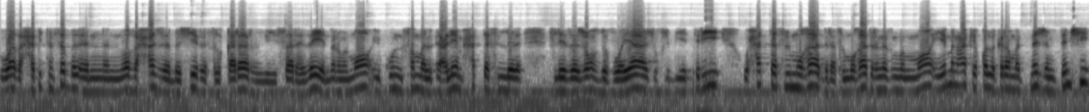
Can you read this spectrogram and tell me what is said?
واضح. حبيت نسب نوضح حاجة بشير في القرار اللي صار هذايا. normalement يكون فما الإعلام حتى في ال في les agences de voyage وفي ال billetterie وحتى في المغادرة. في المغادرة normalement يا منعك يقول لك راه ما تنجم تمشي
